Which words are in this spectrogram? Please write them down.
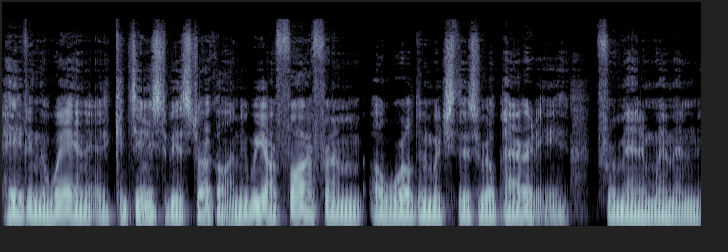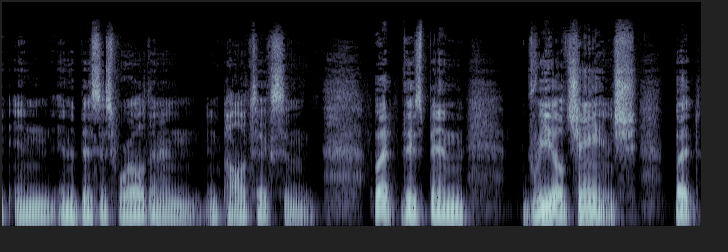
paving the way and it continues to be a struggle. I mean, we are far from a world in which there's real parity for men and women in, in the business world and in, in politics. And, but there's been real change. But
